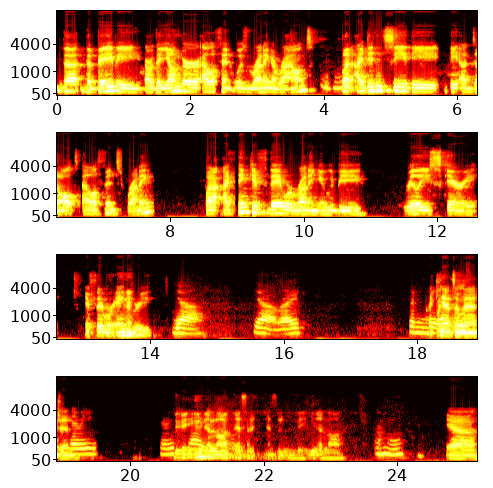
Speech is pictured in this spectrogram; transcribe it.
the the baby or the younger elephant was running around, Mhm. but I didn't see the the adult elephants running. But I, I think if they were running, it would be really scary if they were angry. Yeah. Yeah, right. I can't imagine. Very, very They scary. eat a lot, as in, as in they eat a lot. Mhm. Yeah.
